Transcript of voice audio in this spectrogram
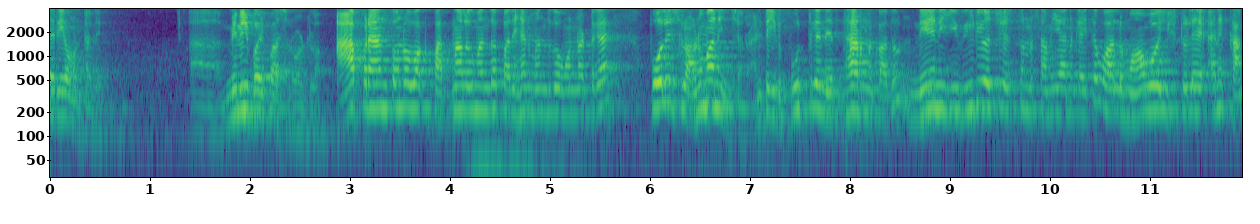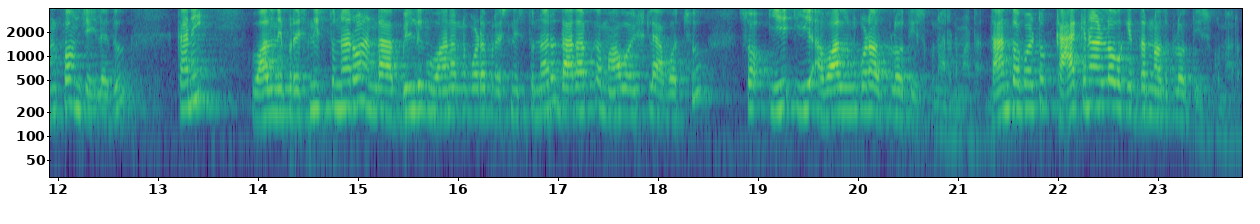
ఏరియా ఉంటుంది మినీ బైపాస్ రోడ్లో. ఆ ప్రాంతంలో ఒక పద్నాలుగు మందో పదిహేను మందిగా ఉన్నట్టుగా పోలీసులు అనుమానించారు. అంటే ఇది పూర్తిగా నిర్ధారణ కాదు. నేను ఈ వీడియో చేస్తున్న సమయానికైతే వాళ్ళు మావోయిస్టులే అని కన్ఫర్మ్ చేయలేదు. కానీ వాళ్ళని ప్రశ్నిస్తున్నారు అండ్ ఆ బిల్డింగ్ ఓనర్ని కూడా ప్రశ్నిస్తున్నారు. దాదాపుగా మావోయిస్టులే అవ్వచ్చు. సో ఈ ఈ వాళ్ళని కూడా అదుపులోకి తీసుకున్నారనమాట దాంతోపాటు కాకినాడలో ఒక ఇద్దరిని అదుపులోకి తీసుకున్నారు.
